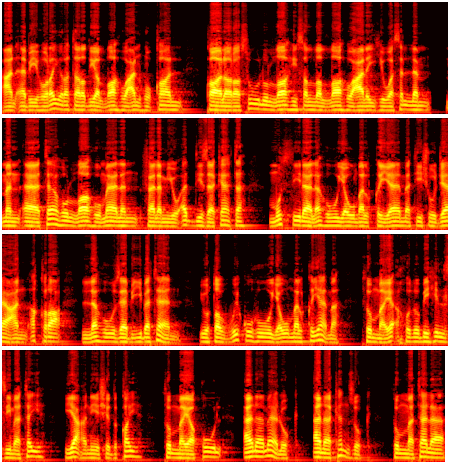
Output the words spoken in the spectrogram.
عن أبي هريرة رضي الله عنه قال قال رسول الله صلى الله عليه وسلم من آتاه الله مالا فلم يؤد زكاته مثل له يوم القيامة شجاعا أقرع له زبيبتان يطوقه يوم القيامة ثم يأخذ بهلزمتيه يعني شدقيه ثم يقول أنا مالك أنا كنزك. ثم تلا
